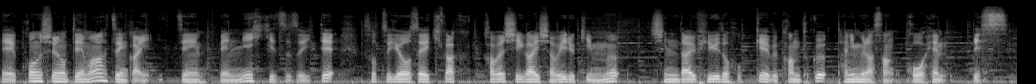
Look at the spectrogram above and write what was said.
えー、今週のテーマは前回前編に引き続いて卒業生企画株式会社ウィル勤務寝台フィールドホッケー部監督谷村さん後編です。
